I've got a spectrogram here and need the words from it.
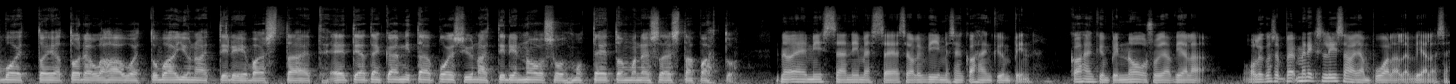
2-0 voittoja todella haavoittuvaa Unitedin vastaan, että ei tietenkään mitään pois Unitedin nousu, mutta ei tuommoinen saisi tapahtua. No ei missään nimessä ja se oli viimeisen 20, 20 nousu ja vielä, oliko se, menikö se lisäajan puolelle vielä se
